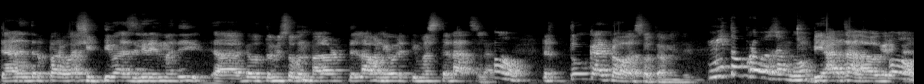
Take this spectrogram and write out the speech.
त्यानंतर परवा शिट्टी वाजली रे मध्ये गौतमी सोबत मला वाटतं लावणीवरती मस्त नाचला हो तर तो काय प्रवास होता म्हणजे मी तो प्रवास सांगतो बिहार झाला वगैरे हो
